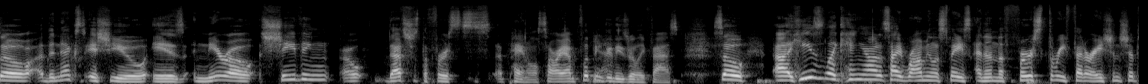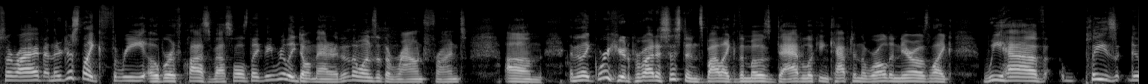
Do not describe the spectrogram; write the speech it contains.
So uh, the next issue is Nero shaving. Oh, that's just the first panel. Sorry, I'm flipping Yeah. through these really fast. So uh, he's like hanging out outside Romulus space, and then the first three Federation ships arrive, and they're just like three Oberth class vessels. Like they really don't matter. They're the ones with the round front. Um, and they're like, we're here to provide assistance by like the most dad looking captain in the world. And Nero's like, we have, please uh,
